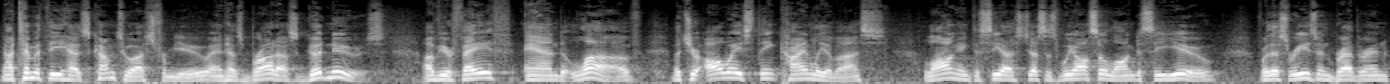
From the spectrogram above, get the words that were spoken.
now Timothy has come to us from you and has brought us good news of your faith and love, that you always think kindly of us, longing to see us just as we also long to see you. For this reason, brethren,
